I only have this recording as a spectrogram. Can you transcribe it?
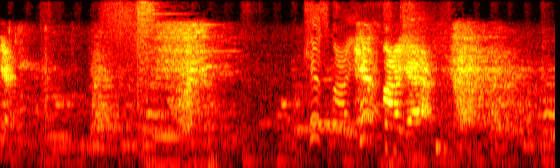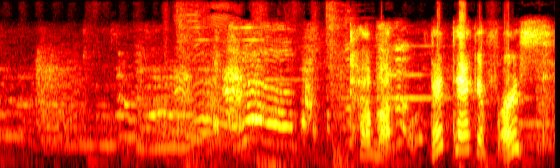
It. Kiss my Kiss my ass. Come on, they attack it first.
